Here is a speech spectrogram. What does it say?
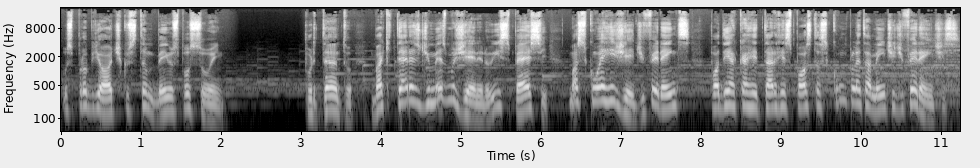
os probióticos também os possuem. Portanto, bactérias de mesmo gênero e espécie, mas com RG diferentes, podem acarretar respostas completamente diferentes.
